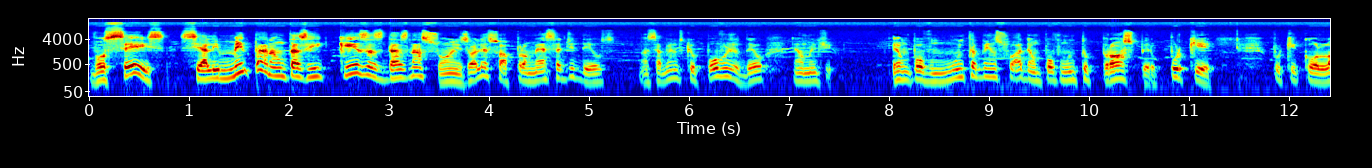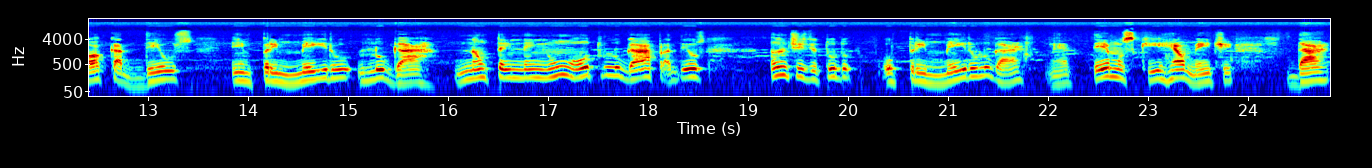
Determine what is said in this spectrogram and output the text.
Vocês se alimentarão das riquezas das nações. Olha só a promessa de Deus. Nós sabemos que o povo judeu realmente é um povo muito abençoado, é um povo muito próspero. Por quê? Porque coloca Deus em primeiro lugar. Não tem nenhum outro lugar para Deus. Antes de tudo, o primeiro lugar. Né? Temos que realmente dar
